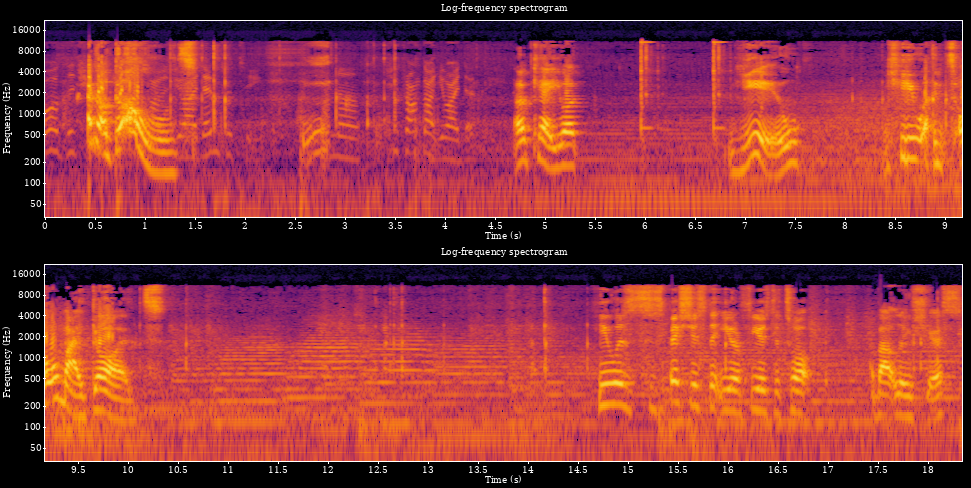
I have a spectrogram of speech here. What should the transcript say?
Oh, I got gold! No, she found out your identity. Okay, you're. You? You and. Oh my god. He was suspicious that you refused to talk about Lucius.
